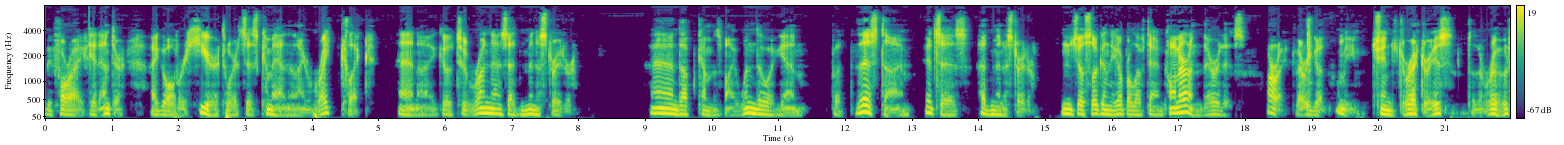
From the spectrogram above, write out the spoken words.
Before I hit enter, I go over here to where it says command and I right click and I go to run as administrator. And up comes my window again. But this time it says administrator. And just look in the upper left hand corner and there it is. Alright, very good. Let me change directories to the root.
